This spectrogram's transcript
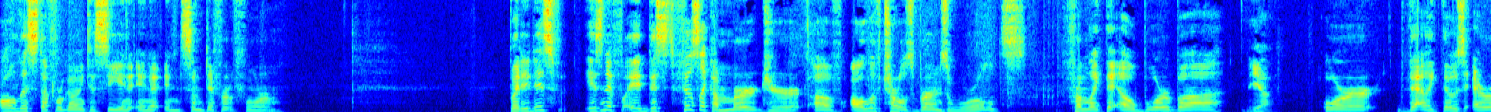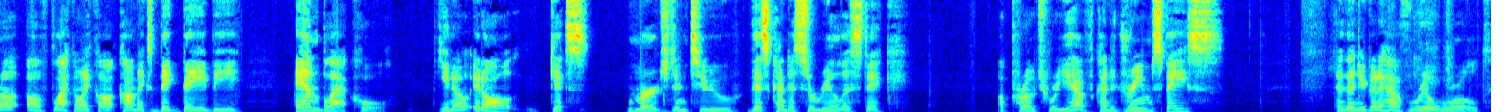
all this stuff we're going to see in in, in some different form. But it is, isn't it? it? This feels like a merger of all of Charles Burns' worlds, from like the El Borbah Yeah. or that like those era of black and white co- comics, Big Baby, and Black Hole. You know, it all gets merged into this kind of surrealistic approach where you have kind of dream space, and then you're going to have real world.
